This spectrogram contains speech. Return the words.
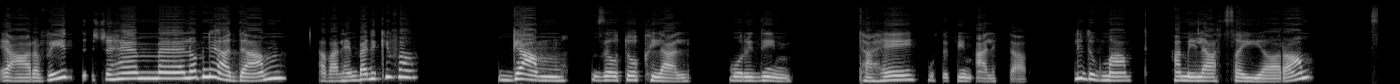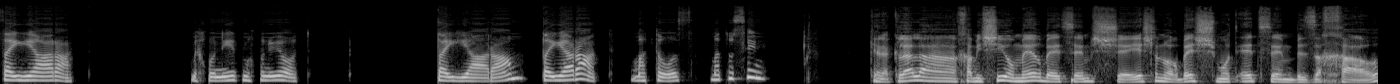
הערבית שהם אה, לא בני אדם אבל הם בנקבה גם זה אותו כלל, מורידים את הה' מוסיפים א' ת'. לדוגמה, המילה סיירה, סיירת, מכונית, מכוניות. טיירה, טיירת, מטוס, מטוסים. כן, הכלל החמישי אומר בעצם שיש לנו הרבה שמות עצם בזכר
